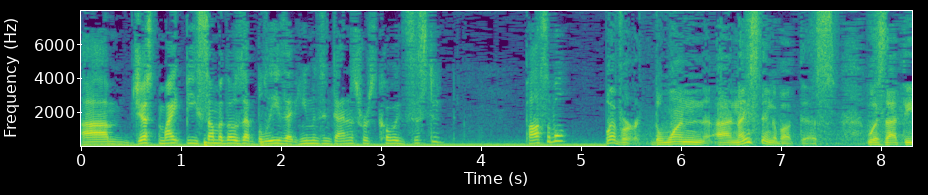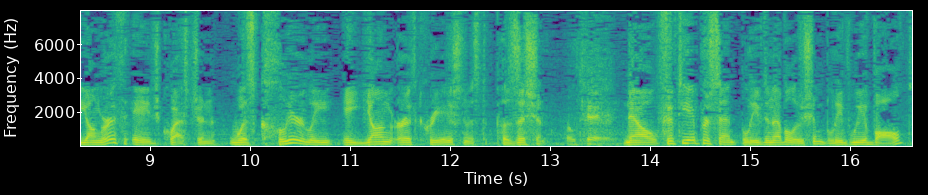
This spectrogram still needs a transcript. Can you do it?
um, just might be some of those that believe that humans and dinosaurs coexisted? Possible? However, the one uh, nice thing about this was that the young Earth age question was clearly a young Earth creationist position. Okay. Now, 58% believed in evolution, believed we evolved,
